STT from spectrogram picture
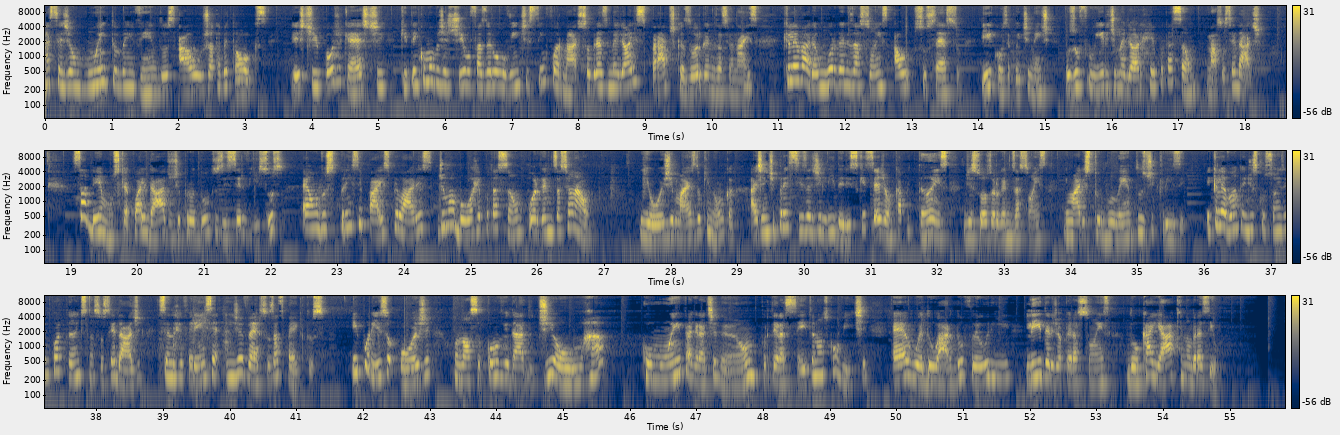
Olá, sejam muito bem-vindos ao JB Talks, este podcast que tem como objetivo fazer o ouvinte se informar sobre as melhores práticas organizacionais que levarão organizações ao sucesso e, consequentemente, usufruir de melhor reputação na sociedade. Sabemos que a qualidade de produtos e serviços é um dos principais pilares de uma boa reputação organizacional. E hoje, mais do que nunca, a gente precisa de líderes que sejam capitães de suas organizações em mares turbulentos de crise e que levantem discussões importantes na sociedade, sendo referência em diversos aspectos. E por isso, hoje, o nosso convidado de honra, com muita gratidão por ter aceito o nosso convite, é o Eduardo Fleury, líder de operações do Kayak no Brasil.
